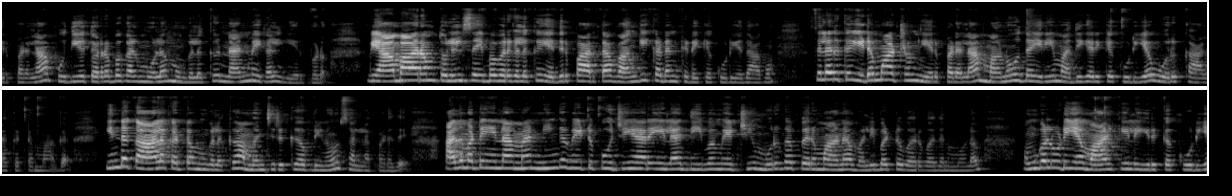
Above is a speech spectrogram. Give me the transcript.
ஏற்படலாம். புதிய தொடர்புகள் மூலம் உங்களுக்கு நன்மைகள் ஏற்படும். வியாபாரம் தொழில் செய்பவர்களுக்கு எதிர்பார்த்தா வங்கி கடன் கிடைக்கக்கூடியதாகும். சிலருக்கு இடமாற்றம் ஏற்படலாம் மனோதைரியம் அதிகரிக்கக்கூடிய ஒரு காலகட்டமாக. இந்த காலகட்டம் உங்களுக்கு அமைஞ்சிருக்கு அப்படின்னும் சொல்லப்படுது. அது மட்டும் இல்லாமல் நீங்கள் வீட்டு பூஜை அறையில் தீபமேற்றி முருகப்பெருமான வழிபட்டு வருவதன் மூலம் உங்களுடைய வாழ்க்கையில் இருக்கக்கூடிய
